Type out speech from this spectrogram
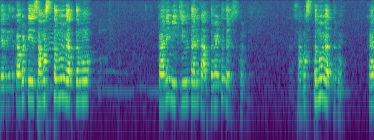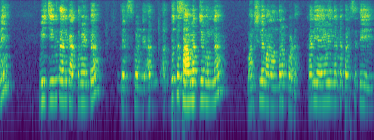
జరిగింది. కాబట్టి సమస్తము వ్యర్థము. కానీ మీ జీవితానికి అర్థమేంటో తెలుసుకోండి. సమస్తము వ్యర్థమే. కానీ మీ జీవితానికి అర్థమేంటో తెలుసుకోండి. అద్భుత సామర్థ్యం ఉన్న మనుషులే మనందరం కూడా. కానీ ఏమైందంటే పరిస్థితి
